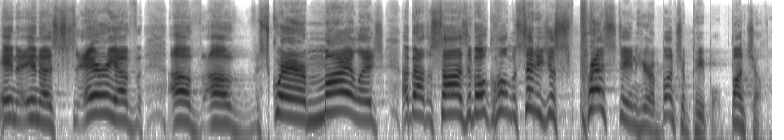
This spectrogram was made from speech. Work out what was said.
in, in an area of, of, of square mileage about the size of Oklahoma City, just pressed in here, a bunch of people, bunch of them.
